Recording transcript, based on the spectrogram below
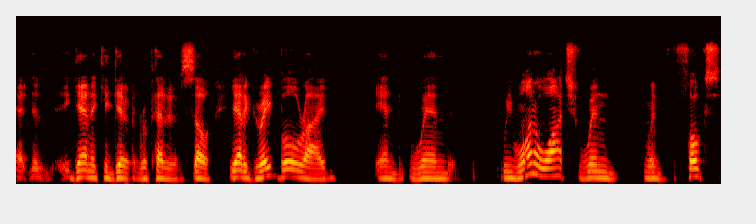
Uh, Again, it can get repetitive. So you had a great bull ride, and when we want to watch when when folks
